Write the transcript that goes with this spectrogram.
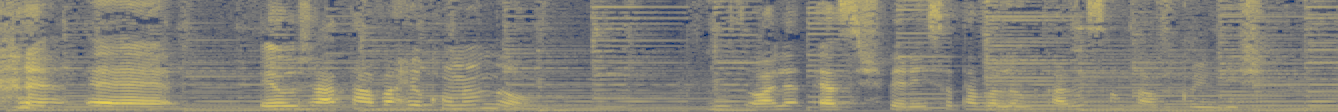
é, eu já estava recomendando. Olha, essa experiência está valendo cada centavo que eu investi.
